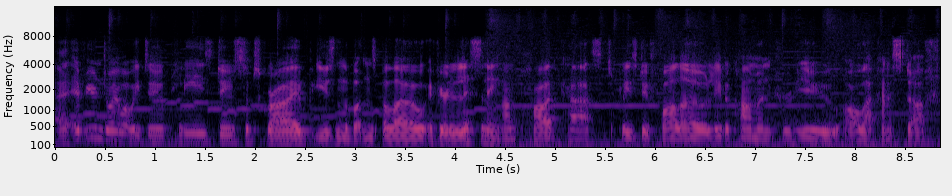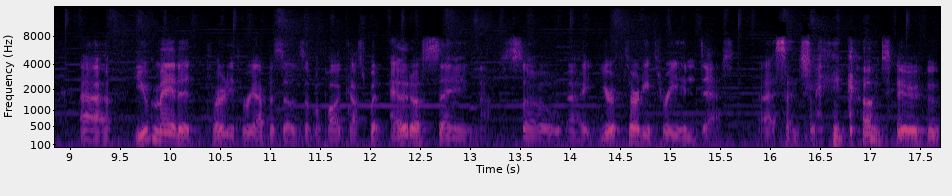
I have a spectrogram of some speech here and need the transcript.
if you enjoy what we do, please do subscribe using the buttons below. If you're listening on podcast, please do follow, leave a comment, review, all that kind of stuff. Uh, you've made it 33 episodes of a podcast without us saying that, so uh, you're 33 in debt. Uh, essentially, go to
